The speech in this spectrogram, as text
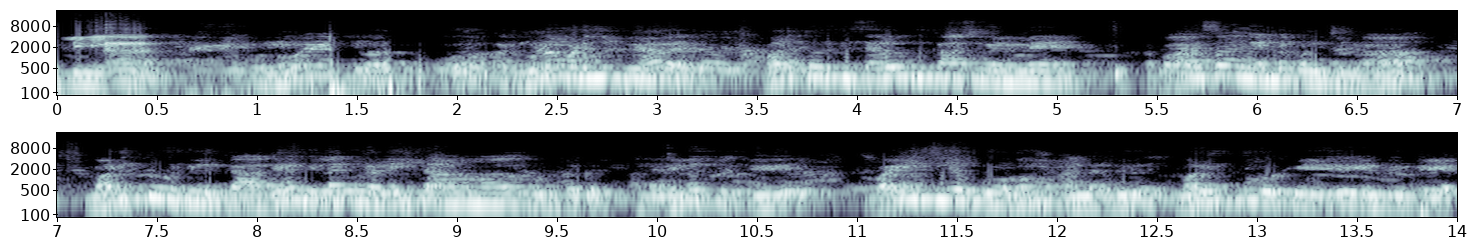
இல்லைங்களா? நோயாளி வரப்போ அது குணமடைஞ்சு மருத்துவருக்கு செலவுக்கு காசு வேணுமே. அப்ப அரசாங்கம் என்ன பண்ணுச்சுன்னா மருத்துவர்களுக்காக நிலங்களை தானமாக கொடுத்தது. அந்த நிலத்துக்கு வைத்திய போகம் அல்லது மருத்துவ பேரு என்று பெயர்.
